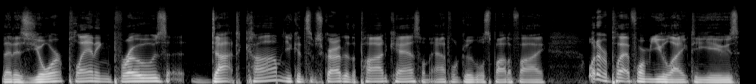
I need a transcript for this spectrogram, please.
That is yourplanningpros.com. You can subscribe to the podcast on Apple, Google, Spotify whatever platform you like to use.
